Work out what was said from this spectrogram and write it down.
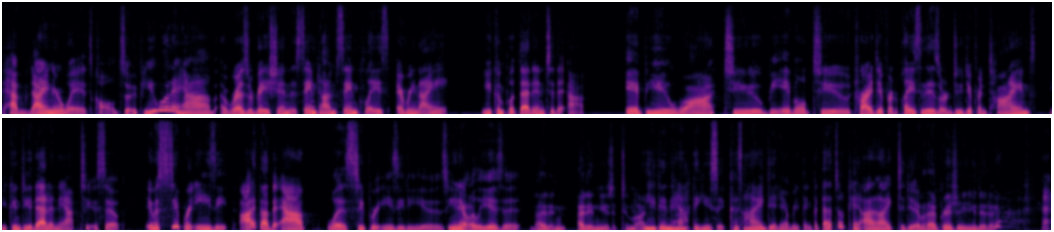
have dine your way, it's called. So if you want to have a reservation the same time, same place every night, you can put that into the app. If you want to be able to try different places or do different times, you can do that in the app too. So it was super easy. I thought the app was super easy to use. You didn't really use it. I didn't I didn't use it too much, You didn't have to use it because I did everything, but that's okay. I like to do it. but I appreciate you did it.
